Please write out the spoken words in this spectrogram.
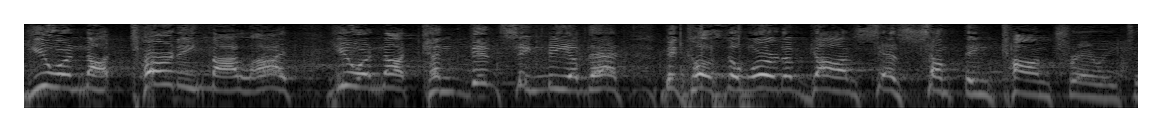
You are not turning my life. You are not convincing me of that because the Word of God says something contrary to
